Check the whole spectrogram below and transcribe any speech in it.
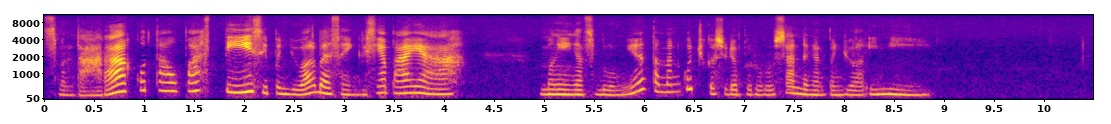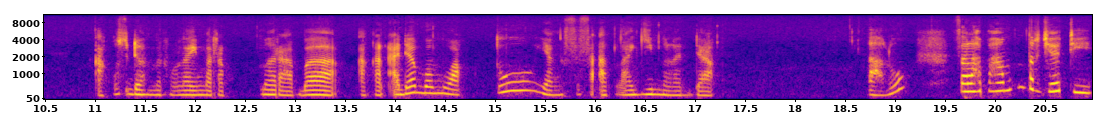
Sementara aku tahu pasti si penjual bahasa Inggrisnya payah. Mengingat sebelumnya temanku juga sudah berurusan dengan penjual ini aku sudah mulai meraba akan ada bom waktu yang sesaat lagi meledak. Lalu, salah paham pun terjadi.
